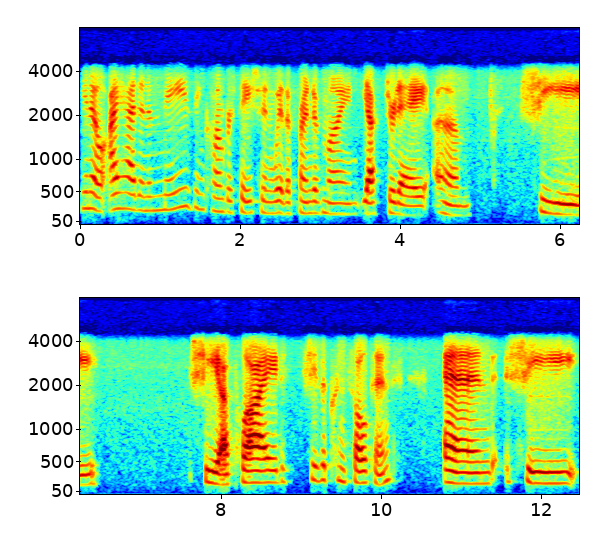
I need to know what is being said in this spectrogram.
You know, I had an amazing conversation with a friend of mine yesterday. Um, she she applied. She's a consultant, and she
